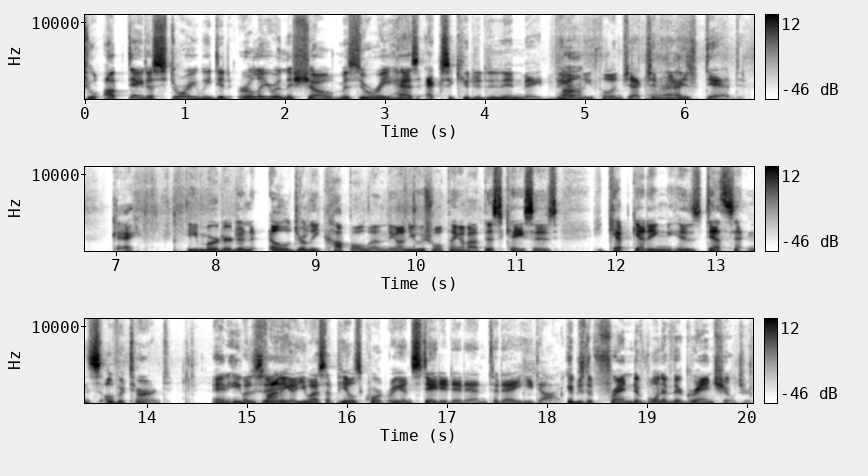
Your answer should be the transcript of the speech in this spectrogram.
To update a story we did earlier in the show, Missouri has executed an inmate via Wow. lethal injection. Right. He is dead. okay. He murdered an elderly couple, and the unusual thing about this case is he kept getting his death sentence overturned. And he But was finally, a, a U.S. appeals court reinstated it, and today he died. he was the friend of one of their grandchildren,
